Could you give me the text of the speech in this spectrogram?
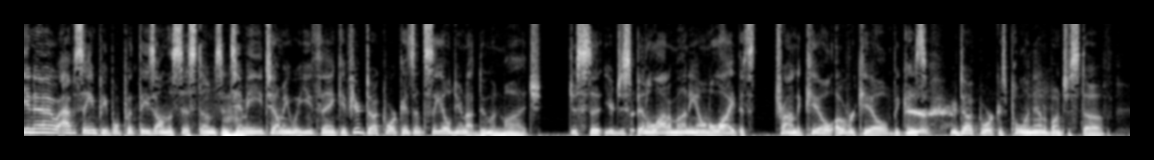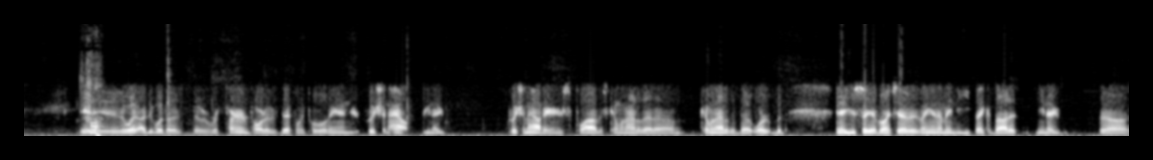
You know, I've seen people put these on the systems, and Mhm. Timmy, you tell me what you think. If your ductwork isn't sealed, you're not doing much. Just uh, you're just spending a lot of money on a light that's trying to kill overkill because Yeah. your ductwork is pulling in a bunch of stuff. It is. What, what the the return part of it is definitely pulled in. You're pushing out, you know, pushing out air in your supply that's coming out of that um coming out of the ductwork. But you know, you see a bunch of it, man. I mean, you think about it. You know, uh,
